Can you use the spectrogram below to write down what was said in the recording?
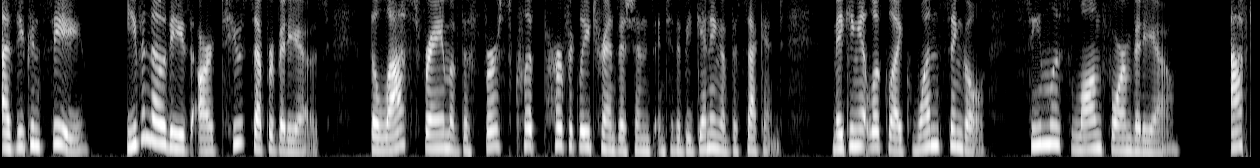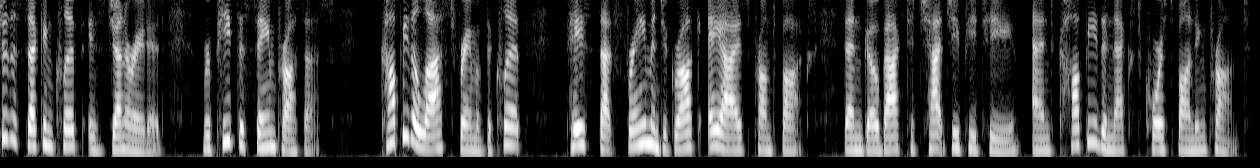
As you can see, even though these are two separate videos, the last frame of the first clip perfectly transitions into the beginning of the second, making it look like one single, seamless long-form video. After the second clip is generated, repeat the same process. Copy the last frame of the clip Paste that frame into Grok AI's prompt box, then go back to ChatGPT and copy the next corresponding prompt.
